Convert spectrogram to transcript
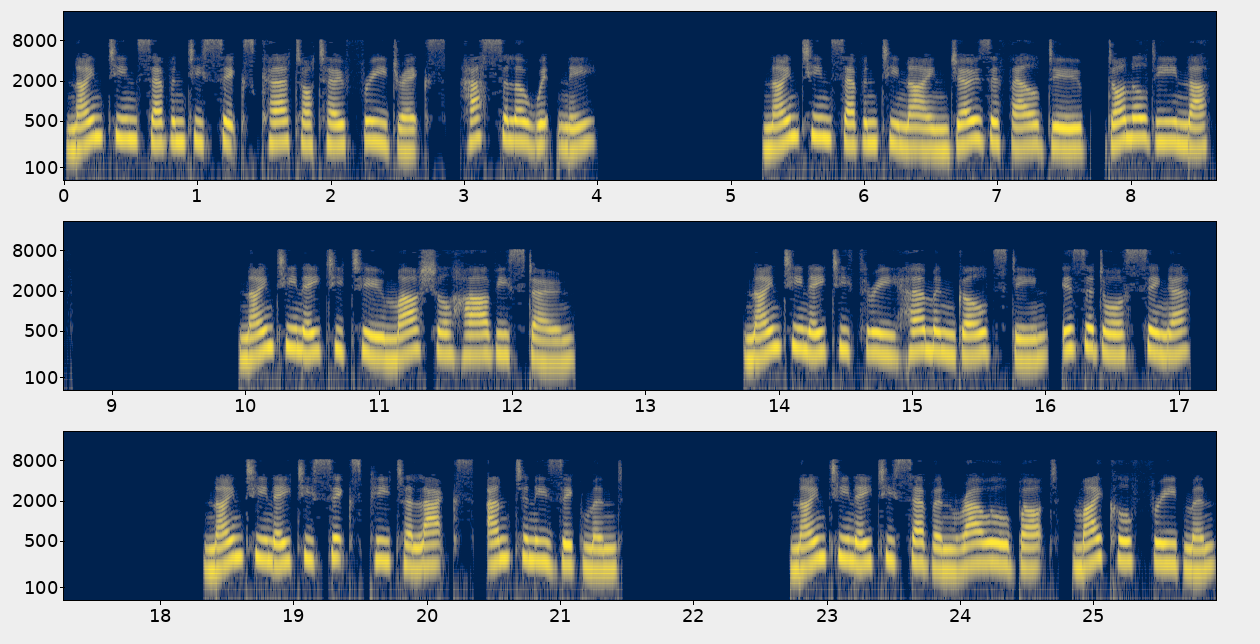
1976 Kurt Otto Friedrichs, Hassler Whitney 1979 Joseph L. Doob, Donald E. Knuth 1982 Marshall Harvey Stone 1983 Herman Goldstine, Isidore Singer 1986 Peter Lax, Antoni Zygmund 1987 Raoul Bott, Michael Freedman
